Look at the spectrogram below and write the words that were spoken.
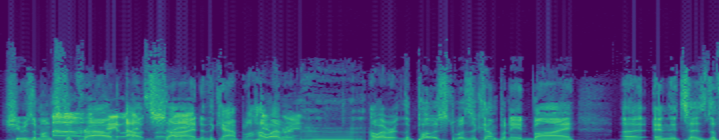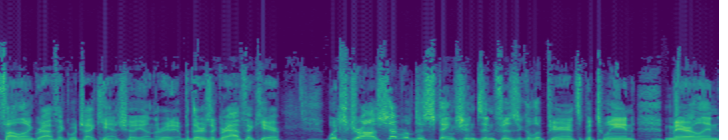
She was amongst the Oh, crowd okay, well, that's a little outside of the Capitol. However, different. Ah. however, the post was accompanied by, uh, and it says the following graphic, which I can't show you on the radio, but there's a graphic here, which draws several distinctions in physical appearance between Marilyn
